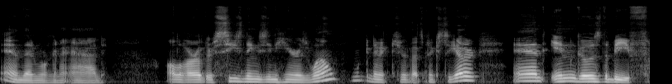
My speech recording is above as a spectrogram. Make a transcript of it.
And then we're going to add all of our other seasonings in here as well. We're going to make sure that's mixed together. And in goes the beef.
